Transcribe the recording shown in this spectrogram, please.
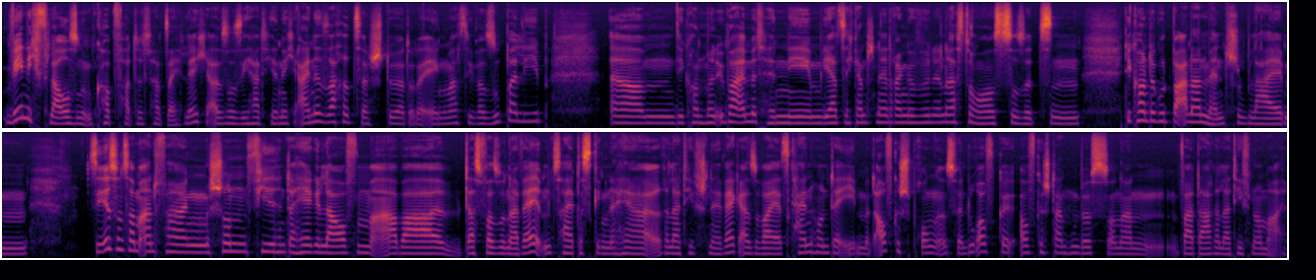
wenig Flausen im Kopf hatte tatsächlich. Also sie hat hier nicht eine Sache zerstört oder irgendwas. Sie war super lieb. Ähm, die konnte man überall mit hinnehmen. Die hat sich ganz schnell dran gewöhnt, in Restaurants zu sitzen. Die konnte gut bei anderen Menschen bleiben. Sie ist uns am Anfang schon viel hinterhergelaufen, aber das war so in der Welpenzeit, das ging nachher relativ schnell weg. Also war jetzt kein Hund, der eben mit aufgesprungen ist, wenn du aufge aufgestanden bist, sondern war da relativ normal.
